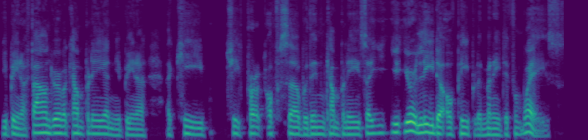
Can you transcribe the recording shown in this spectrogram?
you've been a founder of a company and you've been a, a key chief product officer within companies. So you, are a leader of people in many different ways.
